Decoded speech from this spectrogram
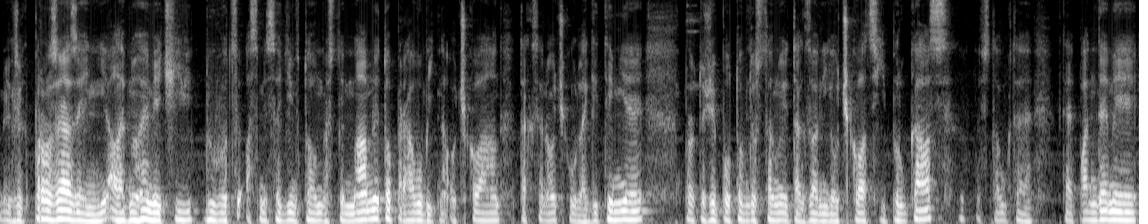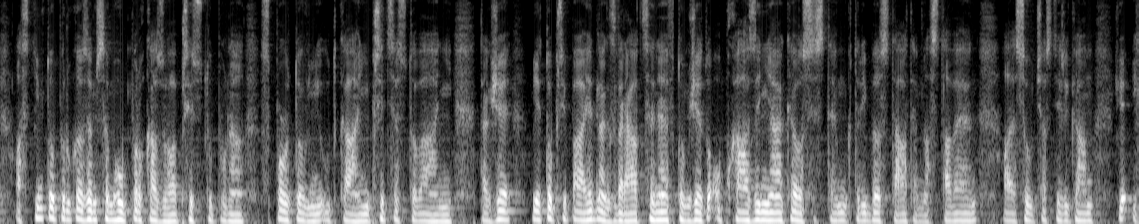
bych řekl, prozrazení, ale mnohem větší důvod a smysl v tom, prostě mám-li to právo být naočkován, tak se naočkuju legitimně, protože potom dostanu i takzvaný očkovací průkaz ve vztahu k té, k té pandemii a s tímto průkazem se mohu prokazovat při vstupu na sportovní utkání, při cestování. Takže je to připadá jednak zvrácené v tom, že je to obcházení nějakého systému, který byl státem nastaven, ale současně říkám, že i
